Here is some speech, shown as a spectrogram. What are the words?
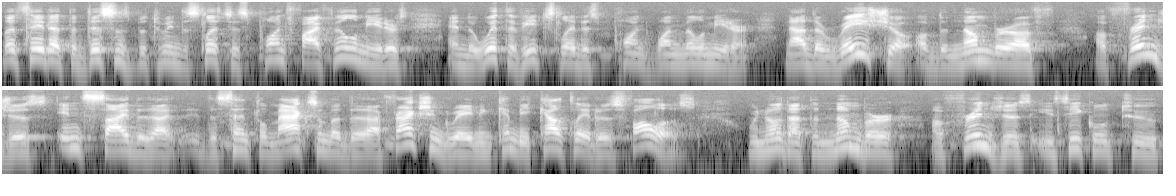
Let's say that the distance between the slits is 0.5 millimeters and the width of each slit is 0.1 millimeter. Now the ratio of the number of, of fringes inside the, the central maximum of the diffraction grating can be calculated as follows. We know that the number of fringes is equal to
